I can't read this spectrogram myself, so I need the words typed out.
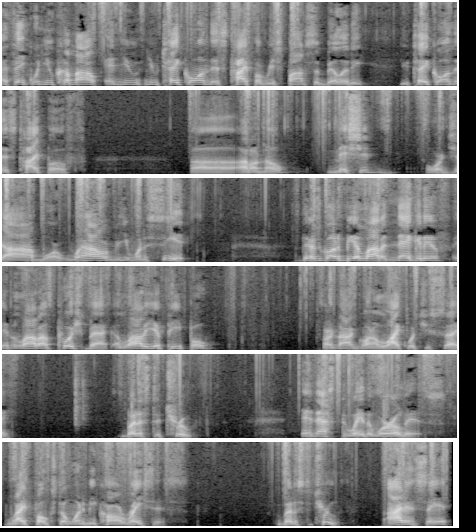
I think when you come out and you you take on this type of responsibility, you take on this type of uh, I don't know mission or job or however you want to see it. There's going to be a lot of negative and a lot of pushback. A lot of your people are not going to like what you say, but it's the truth, and that's the way the world is. White folks don't want to be called racist, but it's the truth. I didn't say it.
